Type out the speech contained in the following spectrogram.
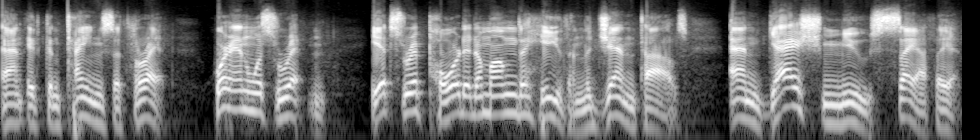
and it contains a threat, wherein was written, it's reported among the heathen, the Gentiles, and Gashmu saith it.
